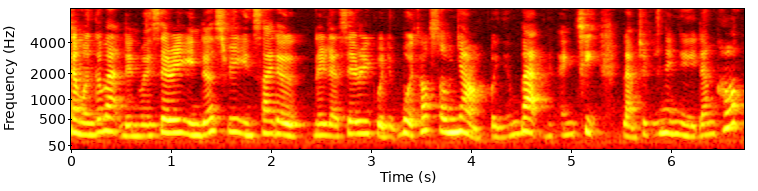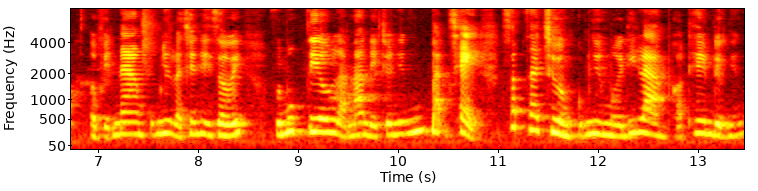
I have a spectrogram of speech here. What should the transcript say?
Chào mừng các bạn đến với series Industry Insider. Đây là series của những buổi talk sâu nhỏ với những bạn, những anh chị làm cho những ngành nghề đang hot ở Việt Nam cũng như là trên thế giới với mục tiêu là mang đến cho những bạn trẻ sắp ra trường cũng như mới đi làm có thêm được những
